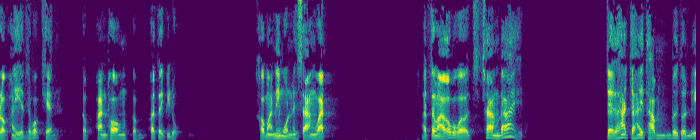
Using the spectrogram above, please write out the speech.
หรอกให้เห็นเฉพาะแขน กับพานทองกับพระไตรปิฎกเขามานิมนต์ให้สร้างวัดอาตมาก็บอกว่าสร้างได้ แต่ถ้าจะให้ทำด้วยตนเอ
